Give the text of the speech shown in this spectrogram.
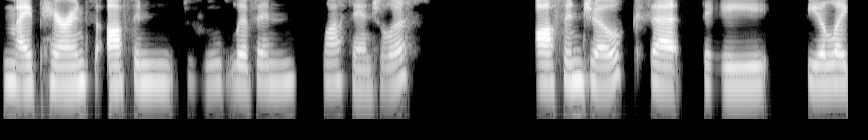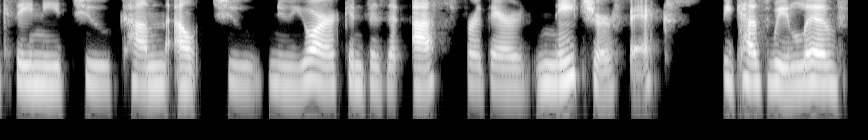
My parents often who live in Los Angeles often joke that they feel like they need to come out to New York and visit us for their nature fix because we live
